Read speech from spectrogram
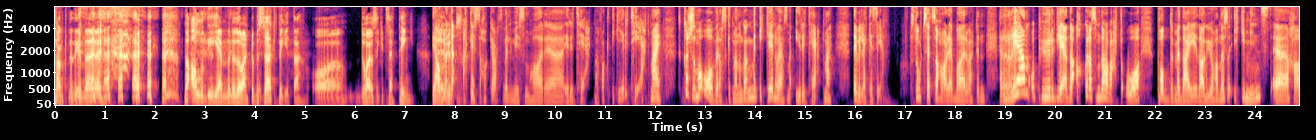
tankene dine med alle de hjemmene du har vært og besøkt, Birgitte. Og du har jo sikkert sett ting. Ja, men det rundt. er ikke, har ikke vært så veldig mye som har irritert meg. Faktisk. Ikke irritert meg. Kanskje som har overrasket meg noen gang, men ikke noe jeg som har irritert meg. Det vil jeg ikke si. Stort sett så har det bare vært en ren og pur glede, akkurat som det har vært å podde med deg i dag, Johannes, og ikke minst eh, ha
